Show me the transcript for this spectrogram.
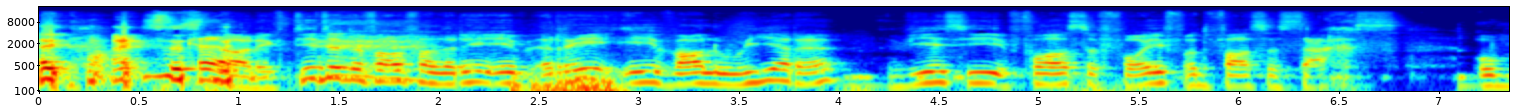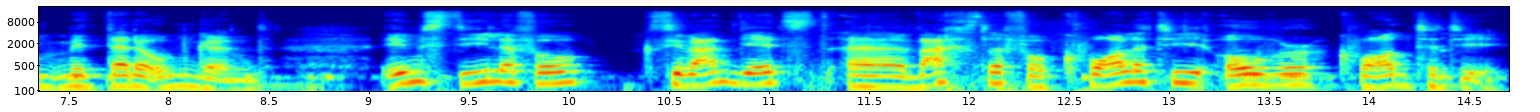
Ich weiß es Keine. Ahnung. Die tun auf jeden Fall re re-evaluieren, wie sie Phase 5 und Phase 6 um, mit denen umgehen. Im Stile von, sie wollen jetzt äh, wechseln von Quality over Quantity.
